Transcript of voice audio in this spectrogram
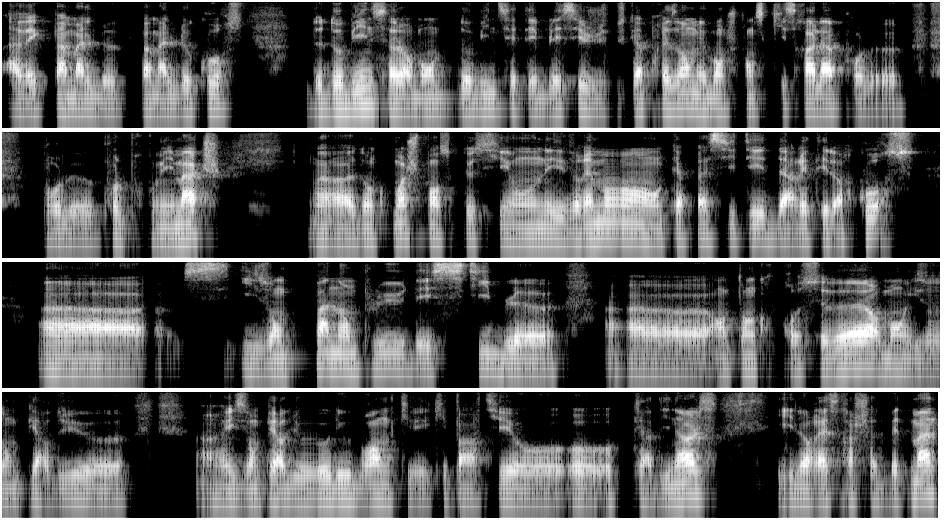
avec pas, mal de, courses de Dobbins. Alors bon, Dobbins s'était blessé jusqu'à présent, mais bon, je pense qu'il sera là pour le, pour le, premier match. Euh, donc moi, je pense que si on est vraiment en capacité d'arrêter leur course, euh, ils n'ont pas non plus des cibles euh, en tant que receveur. Bon, ils ont perdu, ils ont perdu Hollywood Brand qui, est parti aux Cardinals. Il leur reste Rashad Batman.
